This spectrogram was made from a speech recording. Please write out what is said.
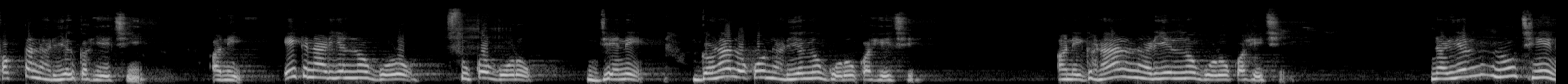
ફક્ત નાળિયેર કહીએ છીએ અને એક નાળિયેરનો ગોળો, સૂકો ગોળો જેને ઘણા લોકો નાળિયેરનો ગોળો કહે છે અને ઘણા નાળિયેરનો ગોળો કહે છે. નાળિયેરનું છીણ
